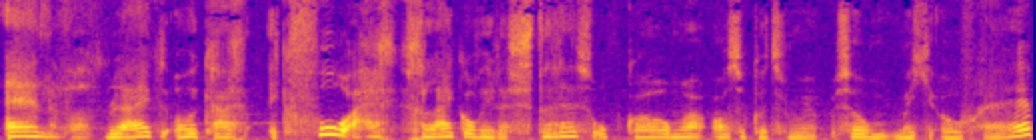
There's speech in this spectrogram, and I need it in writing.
En wat blijkt, oh, ik, krijg, ik voel eigenlijk gelijk alweer de stress opkomen als ik het er zo met je over heb.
